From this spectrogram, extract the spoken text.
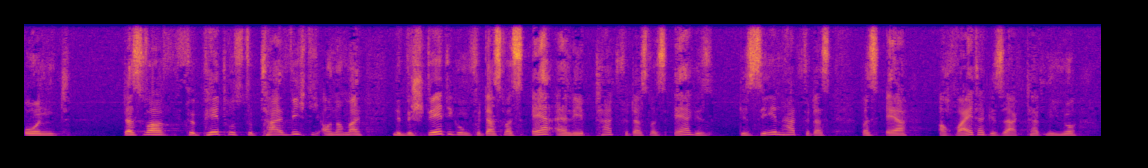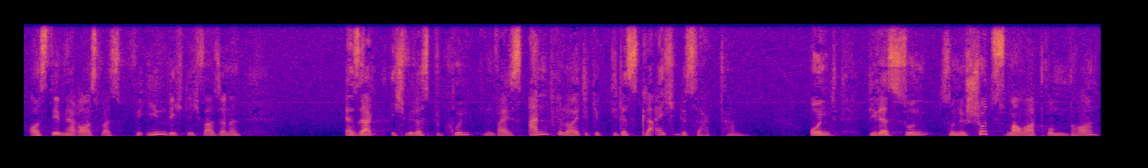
Und das war für Petrus total wichtig, auch nochmal eine Bestätigung für das, was er erlebt hat, für das, was er gesehen hat, für das, was er auch weitergesagt hat, nicht nur aus dem heraus, was für ihn wichtig war, sondern er sagt, ich will das begründen, weil es andere Leute gibt, die das Gleiche gesagt haben. Und die das so, so eine Schutzmauer drum bauen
